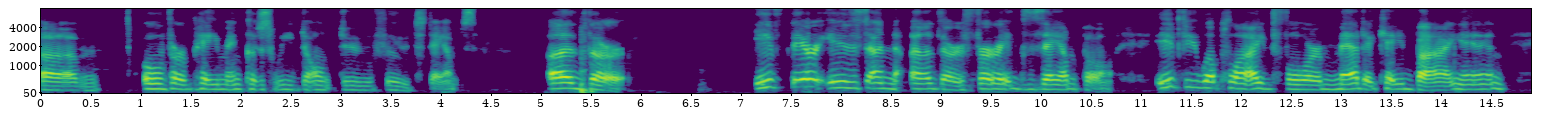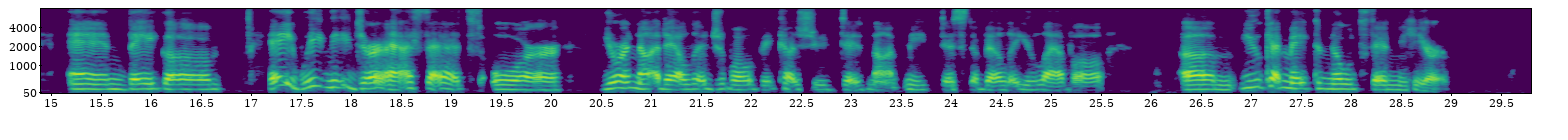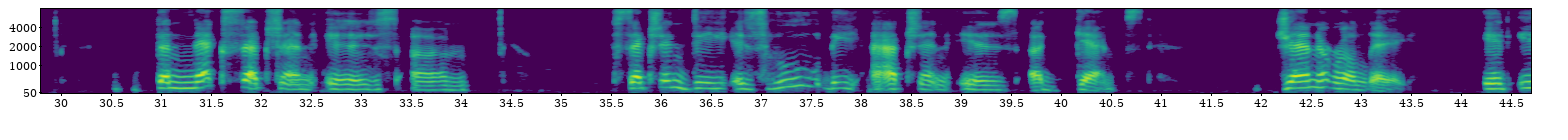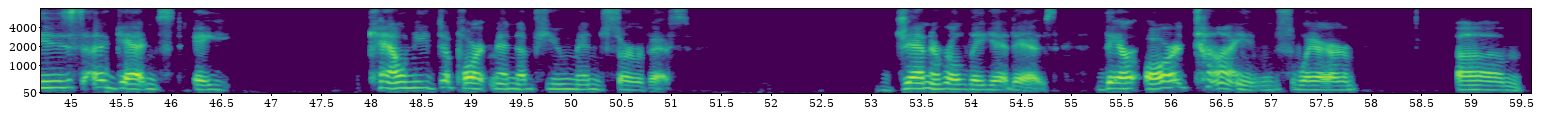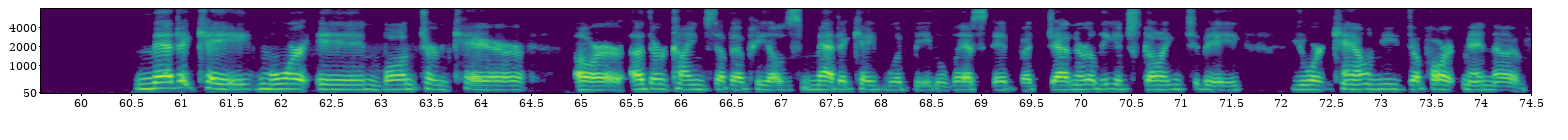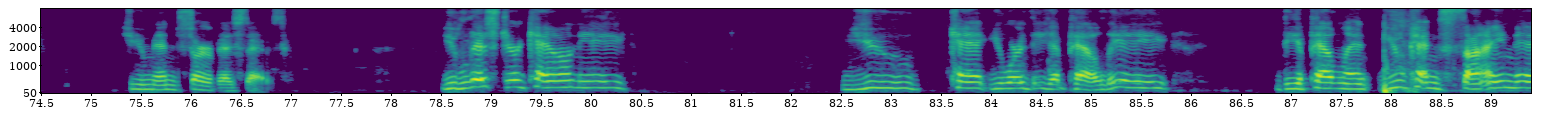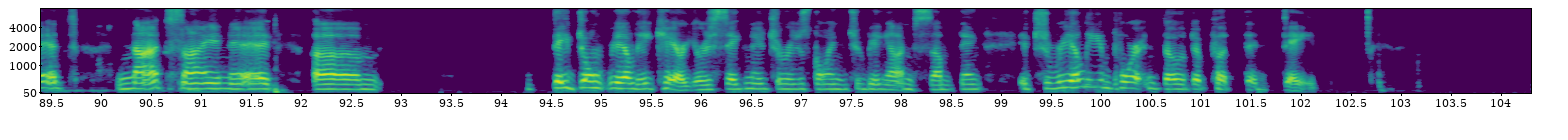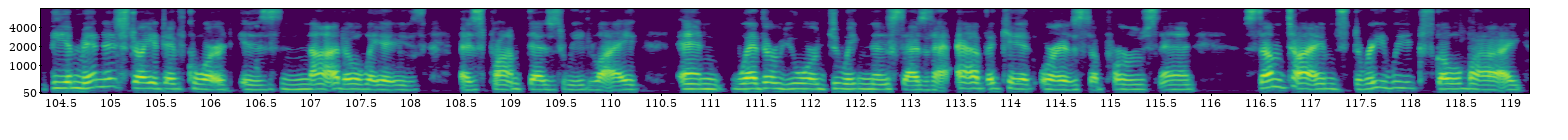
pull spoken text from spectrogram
um, overpayment because we don't do food stamps. Other, if there is an other, for example, if you applied for Medicaid buy-in and they go, hey, we need your assets or you're not eligible because you did not meet disability level, um, you can make notes in here. The next section is um, section D is who the action is against. Generally, it is against a county department of human service. Generally, it is. There are times where um, Medicaid, more in long-term care or other kinds of appeals, Medicaid would be listed, but generally it's going to be your county Department of Human Services. You list your county, you can't, you are the appellee, the appellant, you can sign it, not sign it. Um, they don't really care. Your signature is going to be on something. It's really important though to put the date. The administrative court is not always as prompt as we'd like. And whether you're doing this as an advocate or as a person, sometimes three weeks go by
